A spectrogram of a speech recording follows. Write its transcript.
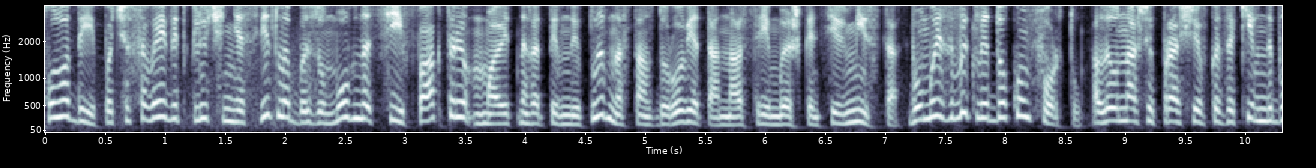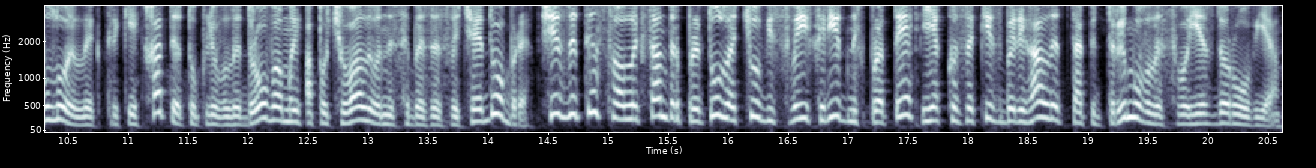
Холоди, почасове відключення світла, безумовно, ці фактори мають негативний вплив на стан здоров'я та настрій мешканців міста. Бо ми звикли до комфорту. Але у наших пращурів козаків не було електрики. Хати отоплювали дровами, а почували вони себе зазвичай добре. Ще з дитинства Олександр Притула чув від своїх рідних про те, як козаки зберігали та підтримували своє здоров'я.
